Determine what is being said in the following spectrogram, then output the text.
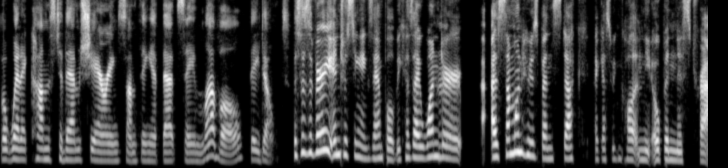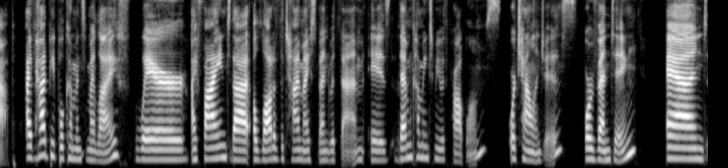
But when it comes to them sharing something at that same level they don't. This is a very interesting example because I Mm, wonder, as someone who's been stuck, I guess we can call it in the openness trap, I've had people come into my life where I find that a lot of the time I spend with them is them coming to me with problems or challenges or venting. And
